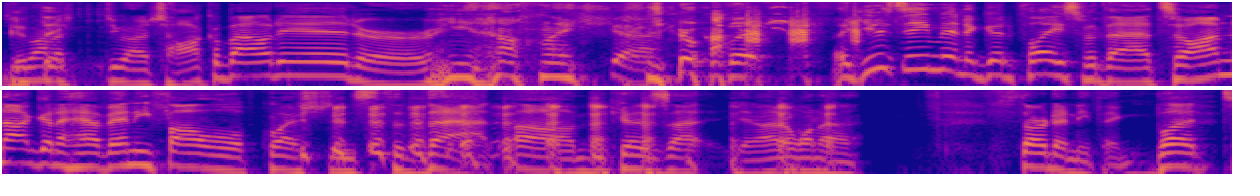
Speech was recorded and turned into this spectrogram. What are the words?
do you want to do you want to talk about it or you know like uh, but like you seem in a good place with that so i'm not going to have any follow-up questions to that um, because i you know i don't want to start anything. But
